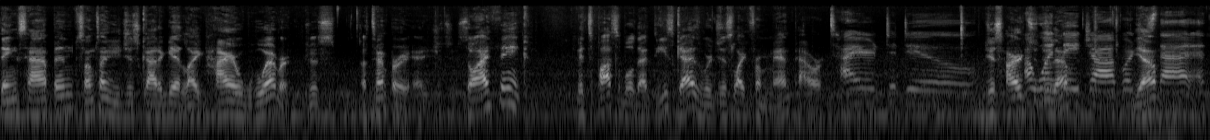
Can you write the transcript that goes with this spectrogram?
things happen. Sometimes you just got to get like hire whoever, just a temporary agency. So I think it's possible that these guys were just like from manpower, Tired to do just hired a to do one day job or Yeah. just that. And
